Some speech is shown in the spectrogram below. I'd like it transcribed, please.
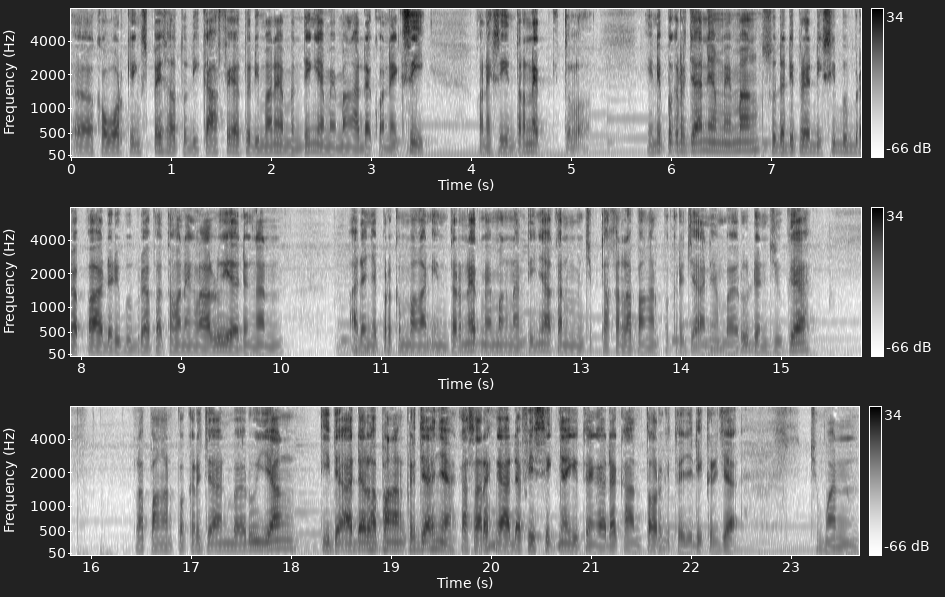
uh, coworking space atau di cafe atau di mana yang penting ya memang ada koneksi koneksi internet gitu loh. Ini pekerjaan yang memang sudah diprediksi beberapa dari beberapa tahun yang lalu ya dengan adanya perkembangan internet memang nantinya akan menciptakan lapangan pekerjaan yang baru dan juga lapangan pekerjaan baru yang tidak ada lapangan kerjanya. Kasarnya nggak ada fisiknya gitu ya nggak ada kantor gitu ya. Jadi kerja cuman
